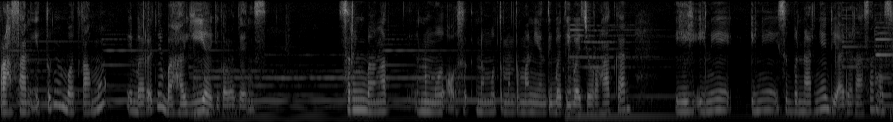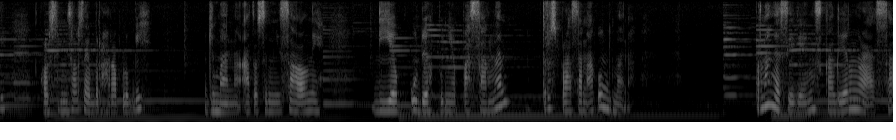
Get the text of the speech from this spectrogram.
perasaan itu membuat kamu ibaratnya bahagia gitu loh gengs. Sering banget nemu nemu teman-teman yang tiba-tiba curhat kan ih ini ini sebenarnya dia ada rasa gak sih? Kalau semisal saya berharap lebih gimana? Atau semisal nih dia udah punya pasangan terus perasaan aku gimana? Pernah gak sih gengs kalian ngerasa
